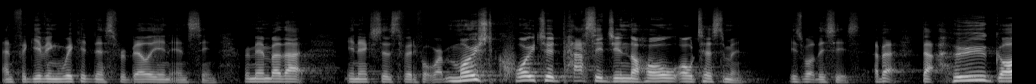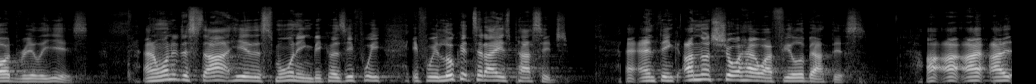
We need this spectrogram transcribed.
and forgiving wickedness, rebellion, and sin. Remember that in Exodus 34, right? Most quoted passage in the whole Old Testament is what this is about, about who God really is. And I wanted to start here this morning because if we, if we look at today's passage and think, I'm not sure how I feel about this. I, I, I,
